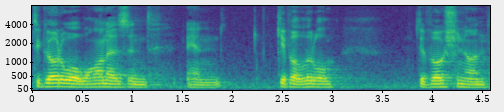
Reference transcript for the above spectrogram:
to go to Awanas and, and give a little devotion on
